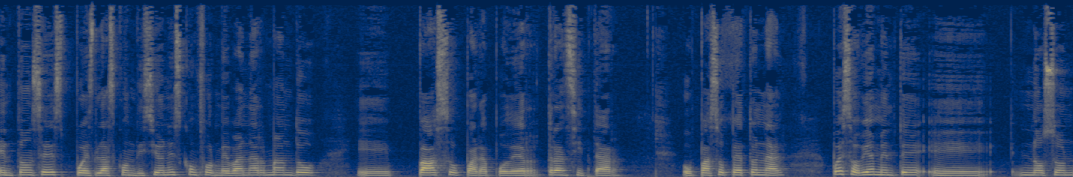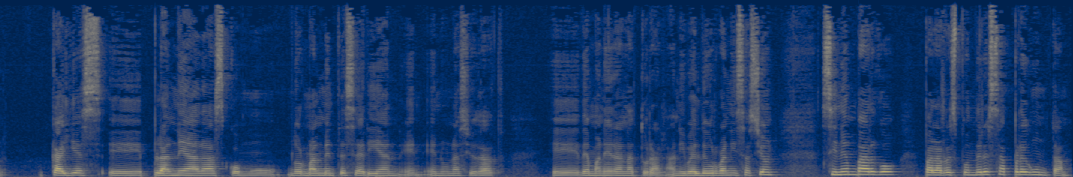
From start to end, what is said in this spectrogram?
Entonces, pues las condiciones conforme van armando eh, paso para poder transitar o paso peatonal, pues obviamente eh, no son calles eh, planeadas como normalmente se harían en una ciudad de manera natural a nivel de urbanización. Sin embargo, para responder esa pregunta,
